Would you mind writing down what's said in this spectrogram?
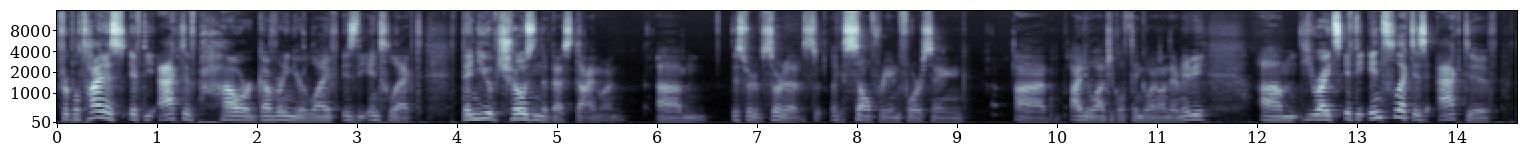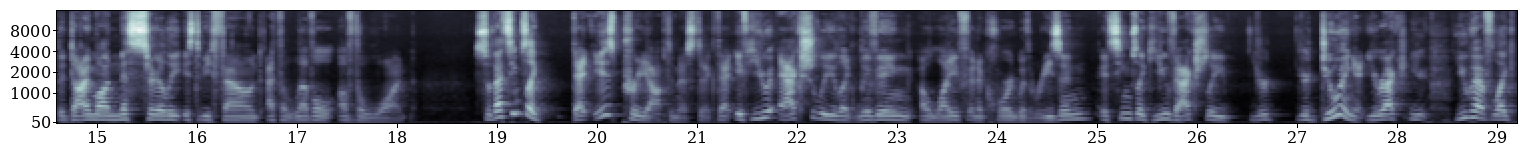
for Plotinus, if the active power governing your life is the intellect, then you have chosen the best daimon. Um, this sort of sort of like self-reinforcing uh, ideological thing going on there. Maybe um, he writes, if the intellect is active, the daimon necessarily is to be found at the level of the one. So that seems like that is pretty optimistic that if you're actually like living a life in accord with reason it seems like you've actually you're you're doing it. You're actually you, you have like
